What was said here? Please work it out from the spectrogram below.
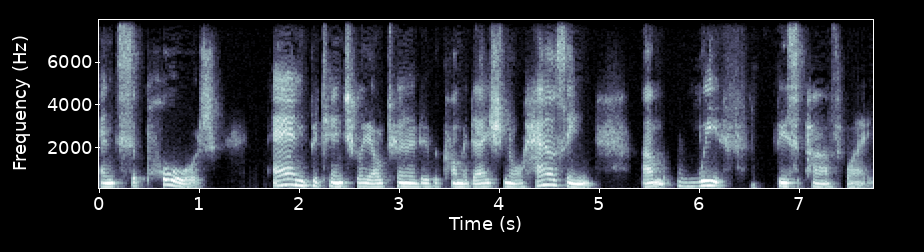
and support and potentially alternative accommodation or housing um, with this pathway.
